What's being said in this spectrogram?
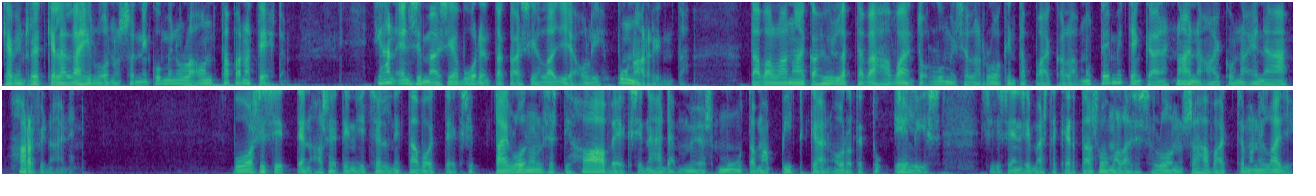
kävin retkellä lähiluonnossa niin kuin minulla on tapana tehdä. Ihan ensimmäisiä vuoden takaisia lajia oli punarinta – Tavallaan aika hyllättävä havainto lumisella ruokintapaikalla, mutta ei mitenkään näinä aikoina enää harvinainen. Vuosi sitten asetin itselleni tavoitteeksi tai luonnollisesti haaveeksi nähdä myös muutama pitkään odotettu elis, siis ensimmäistä kertaa suomalaisessa luonnossa havaitsemani laji.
